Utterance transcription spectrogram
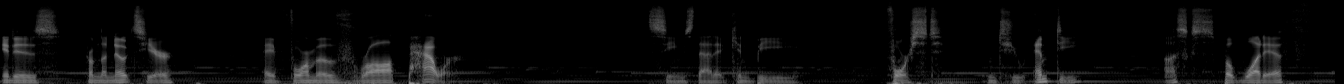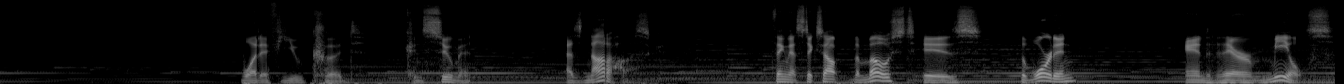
It is, from the notes here, a form of raw power. It seems that it can be forced into empty husks, but what if. What if you could consume it as not a husk? The thing that sticks out the most is the warden and their meals.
